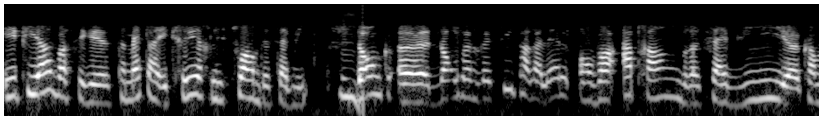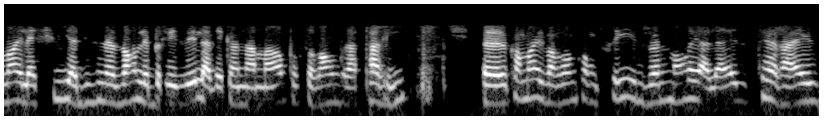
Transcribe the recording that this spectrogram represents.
Et Pia va se, se mettre à écrire l'histoire de sa vie. Hmm. Donc, dans un récit parallèle, on va apprendre sa vie, comment elle a fui à 19 ans le Brésil avec un amant pour se rendre à Paris. Euh, comment elle va rencontrer une jeune Montréalaise, Thérèse?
